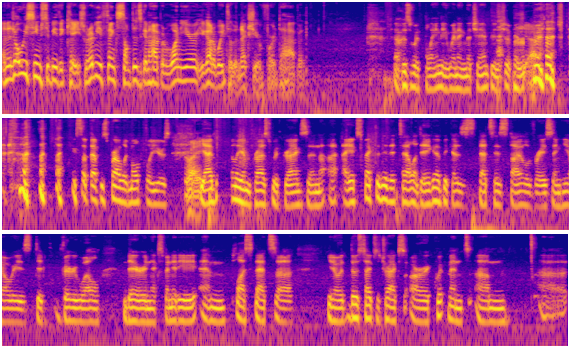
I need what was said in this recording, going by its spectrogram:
and it always seems to be the case. Whenever you think something's going to happen one year, you got to wait till the next year for it to happen. That was with Blaney winning the championship. Except that was probably multiple years. Right. Yeah, I've been really impressed with Gragson. I, I expected it at Talladega because that's his style of racing. He always did very well there in Xfinity, and plus that's uh, you know those types of tracks are equipment um, uh,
